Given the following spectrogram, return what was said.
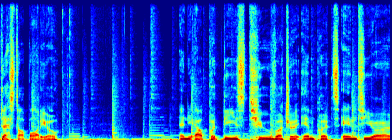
desktop audio and you output these two virtual inputs into your,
